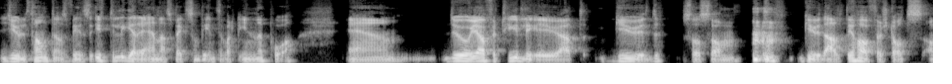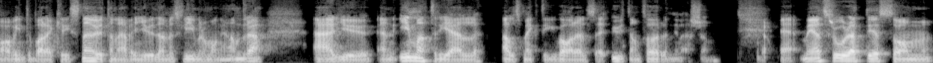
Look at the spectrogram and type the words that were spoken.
jultomten så finns det ytterligare en aspekt som vi inte varit inne på. Du och jag förtydligar ju att Gud, så som Gud alltid har förståtts av inte bara kristna utan även judar, muslimer och många andra, är ju en immateriell allsmäktig varelse utanför universum. Ja. Eh, Men jag tror att det som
